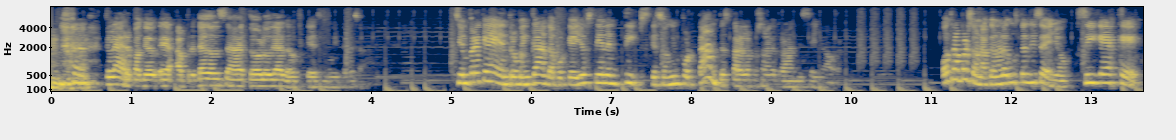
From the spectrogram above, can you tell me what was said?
claro, para que eh, aprenda a usar todo lo de Adobe, que es muy interesante. Siempre que entro me encanta porque ellos tienen tips que son importantes para la persona que trabaja en diseño ahora. Otra persona que no le gusta el diseño sigue que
